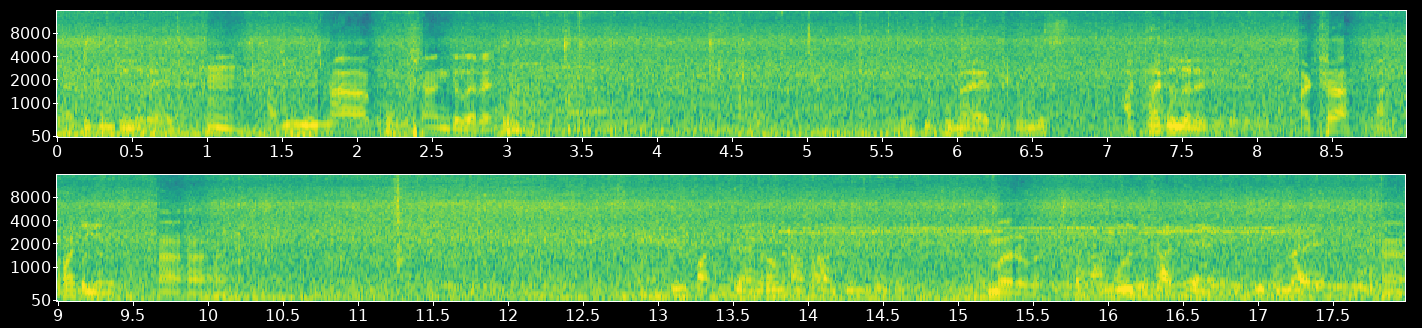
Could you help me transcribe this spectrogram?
त्याचे पण कलर आहेत. हम्म. अजून वेगवेगळे हा हा खूप छान कलर आहे. अशी फुलं आहेत त्याच्यामध्ये अठरा कलर आहेत त्याच्यामध्ये अठरा? अठरा कलर आहेत. हां हां हां. ते पाठी बॅकग्राऊंडला असं अडकून ठेवतं बरोबर. रांगोळीचे साचे आहेत किती फुलं आहेत. हां.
